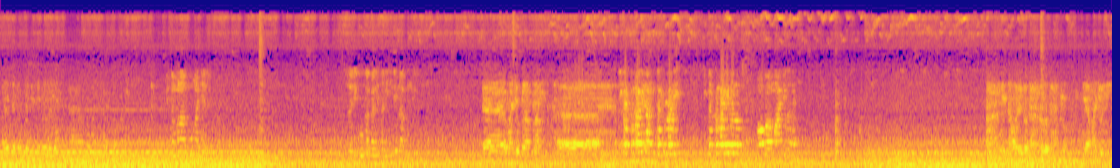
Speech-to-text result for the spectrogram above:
Ayo jaga posisi dulu ya Nah, Kita melambung aja. Sudah dibuka kali tadi di belakang dulu. Eh, maju pelan-pelan. Eh, Ikat kembali lang, ikat kembali. Ikat kembali dulu. Mau bawa maju kan. tahan ditawar itu tahan dulu, tahan dulu. Ya maju nih.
